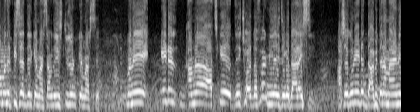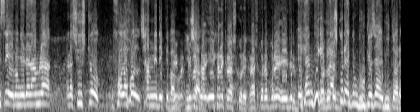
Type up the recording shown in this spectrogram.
আমাদের টিচারদেরকে মারছে, আমাদের স্টুডেন্টকে মারছে। মানে এটা আমরা আজকে যে ছয় দফা নিয়ে এই জায়গায় দাঁড়াইছি আশা করি এটার দাবি তারা মারা নিছে এবং এটার আমরা একটা সুষ্ঠু ফলাফল সামনে দেখতে পাবো ইনশাআল্লাহ। এখানে ক্রাশ করে। ক্রাশ করার পরে এই যে এখান থেকে করে একদম ঢুকে যায় ভিতরে।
